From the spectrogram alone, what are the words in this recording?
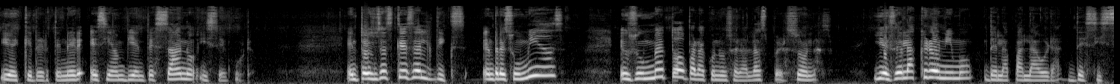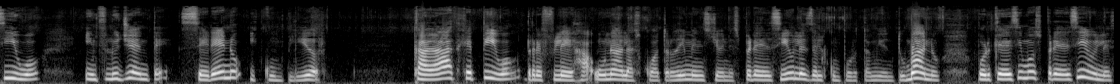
y de querer tener ese ambiente sano y seguro. Entonces, ¿qué es el DIX? En resumidas, es un método para conocer a las personas y es el acrónimo de la palabra decisivo, influyente, sereno y cumplidor. Cada adjetivo refleja una de las cuatro dimensiones predecibles del comportamiento humano. ¿Por qué decimos predecibles?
